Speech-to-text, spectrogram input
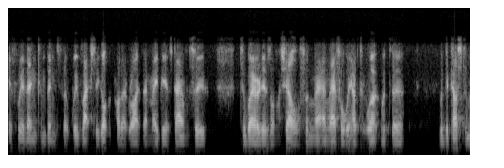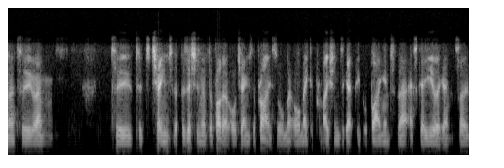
if we're then convinced that we've actually got the product right, then maybe it's down to to where it is on the shelf, and and therefore we have to work with the with the customer to um, to to change the position of the product or change the price or or make a promotion to get people buying into that SKU again. So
